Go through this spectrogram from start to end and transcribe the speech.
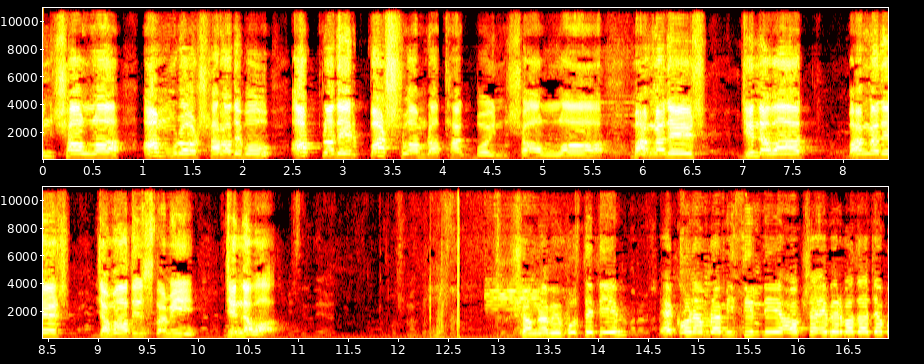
ইনশাআল্লাহ আমরা সারা দেব। আপনাদের পার্শ্ব আমরা থাকব ইনশাল্লাহ বাংলাদেশ জিন্দাবাদ, বাংলাদেশ জামাত ইসলামী জিন্দাবাদ। সংগ্রামী উপস্থিতি, এখন আমরা মিছিল নিয়ে হক সাহেবের বাজার যাব।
